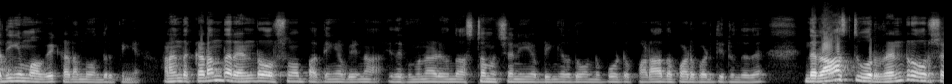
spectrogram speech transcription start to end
அதிகமாகவே கடந்து வந்திருப்பீங்க. ஆனால் இந்த கடந்த ரெண்டரை வருஷமாக பார்த்தீங்க அப்படின்னா இதுக்கு முன்னாடி வந்து அஷ்டமச்சனி அப்படிங்கிறது ஒன்று போட்டு படாத பாடுபடுத்திட்டு இருந்தது. இந்த லாஸ்ட் ஒரு ரெண்டரை வருஷ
